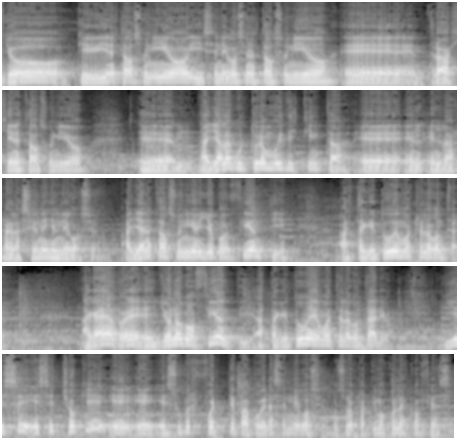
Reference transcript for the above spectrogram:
yo que viví en Estados Unidos, hice negocio en Estados Unidos, eh, trabajé en Estados Unidos, eh, allá la cultura es muy distinta eh, en, las relaciones y el negocio. Allá en Estados Unidos yo confío en ti hasta que tú demuestres lo contrario. Acá es al revés, yo no confío en ti hasta que tú me demuestres lo contrario. Y ese, ese choque eh, es súper fuerte para poder hacer negocio. Nosotros partimos con la desconfianza.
